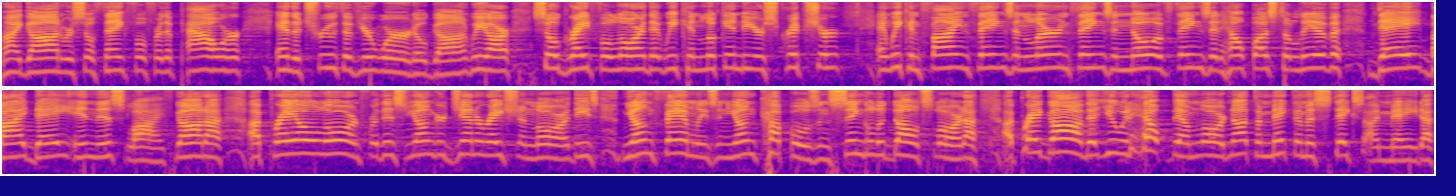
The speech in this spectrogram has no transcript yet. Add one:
My God, we're so thankful for the power and the truth of your word, oh God. We are so grateful, Lord, that we can look into your scripture and we can find things and learn things and know of things that help us to live day by day in this life. God, I, I pray, oh Lord, for this younger generation, Lord, these young families and young couples and single adults, Lord. I, I pray, God, that you would help them, Lord, not to make the mistakes I made. I,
